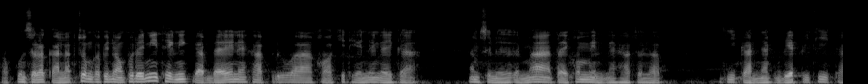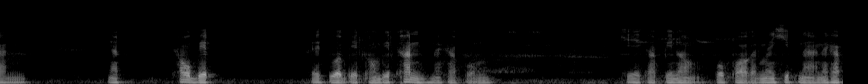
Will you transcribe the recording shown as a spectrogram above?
ขอบคุณสำหรับการรับชมครับพี่น้องผู้ใดมีเทคนิคแบบใดนะครับ หรือว่าขอคิดเห็นอย่างไรก็นำเสนอกันมาใต้คอมเมนต์นะครับสำหรับวิธีการยักเบ็ดวิธีการยัดเข้าเบ็ดใส่ตัวเบ็ดของเบ็ดขั้นนะครับผมโอเคครับพี่น้องพบพอกันไม่คลิปหน้านะครับ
